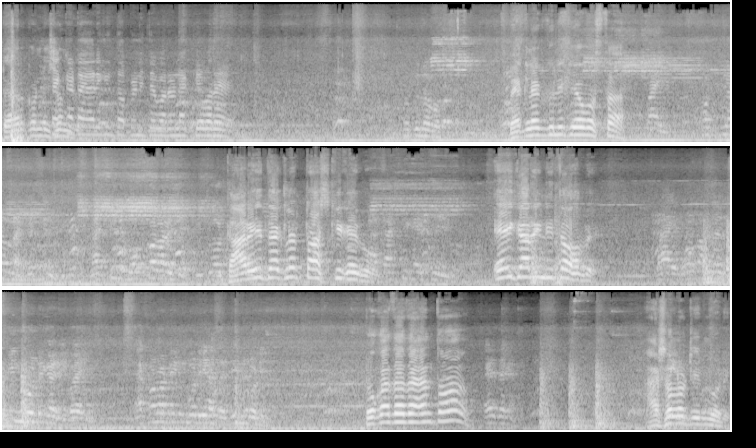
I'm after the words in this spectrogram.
টায়ার কন্ডিশন প্রত্যেকটা টায়ারে কিন্তু আপনি নিতে পারেন একেবারে ব্যাকলাইটগুলি কি অবস্থা? গাড়ি দেখলে টাস্কি খাইব। প্লাস্টিক এই গাড়ি নিতে হবে। বডি টোকাতে দেখেন তো? আসলে টিন বডি।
